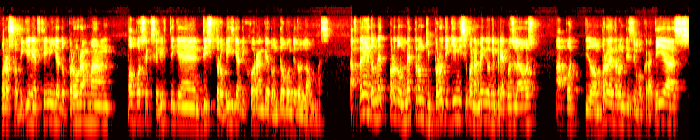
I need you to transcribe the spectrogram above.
προσωπική ευθύνη για το πρόγραμμα όπως εξελίχθηκε της τροπής για τη χώρα και τον τόπο και τον λαό μας. Αυτό είναι το πρώτο μέτρο και η πρώτη κίνηση που αναμένει ο Κυπριακός λαός από τον πρόεδρο της Δημοκρατίας,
